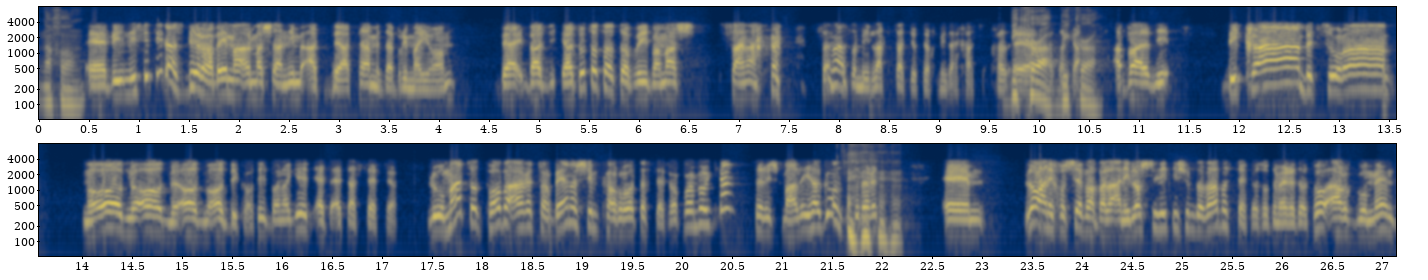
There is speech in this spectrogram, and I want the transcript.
נכון. Uh, וניסיתי להסביר הרבה על מה שאני ואתה מדברים היום. ביהדות ארצות הברית ממש שנה, שנה זו מילה קצת יותר מדי חזקה. ביקרה, ביקרה. אבל ביקרה בצורה מאוד מאוד מאוד מאוד ביקורתית, בוא נגיד, את, את הספר. לעומת זאת, פה בארץ הרבה אנשים קראו את הספר, ואומרים, כן, זה נשמע לי הגון, זאת אומרת, um, לא, אני חושב, אבל אני לא שיניתי שום דבר בספר, זאת אומרת, אותו ארגומנט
